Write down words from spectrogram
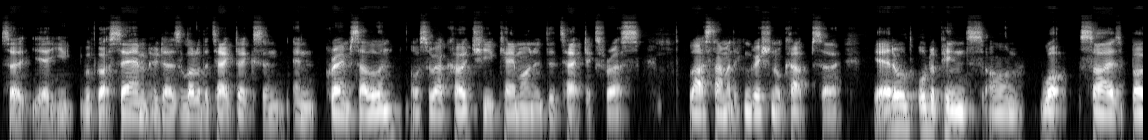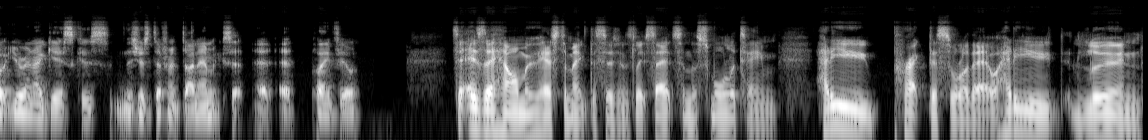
so yeah you, we've got sam who does a lot of the tactics and, and graham sutherland also our coach he came on and did tactics for us last time at the congressional cup so yeah, it all, all depends on what size boat you're in, I guess, because there's just different dynamics at, at, at playing field. So, as a helm who has to make decisions, let's say it's in the smaller team, how do you practice all of that, or how do you learn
